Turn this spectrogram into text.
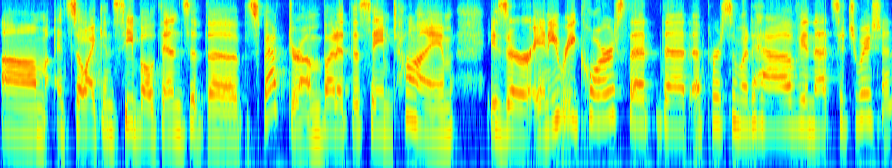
Um, and so I can see both ends of the spectrum, but at the same time, is there any recourse that, that a person would have in that situation?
